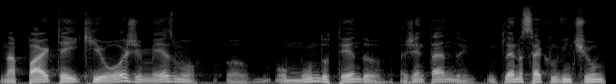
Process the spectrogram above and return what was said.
na parte aí que hoje mesmo o, o mundo tendo, a gente está em pleno século XXI,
